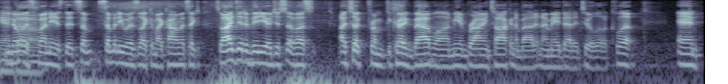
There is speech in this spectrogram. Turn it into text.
And, you know what's uh, funny is that some somebody was like in my comment section. So I did a video just of us. I took from decoding Babylon, me and Brian talking about it, and I made that into a little clip. And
